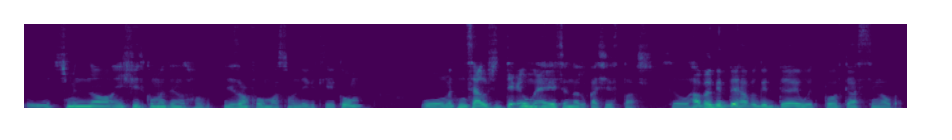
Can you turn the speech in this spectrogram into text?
وتمنى يفيدكم هاد les informations اللي قلت لكم. وما تنساوش تدعيو معايا أنا نلقى شي stage so have a good day have a good day with podcast Si Nobody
